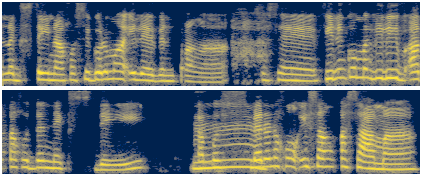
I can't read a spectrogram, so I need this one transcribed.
nagstay na ako. Siguro mga 11 pa nga. Kasi feeling ko magli-leave out ako the next day. Tapos, Mm. meron akong isang kasama.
